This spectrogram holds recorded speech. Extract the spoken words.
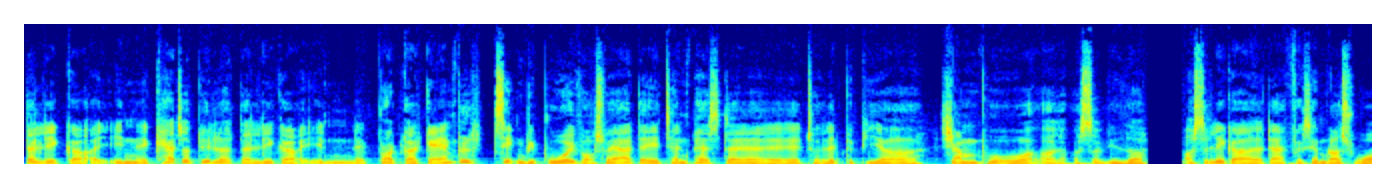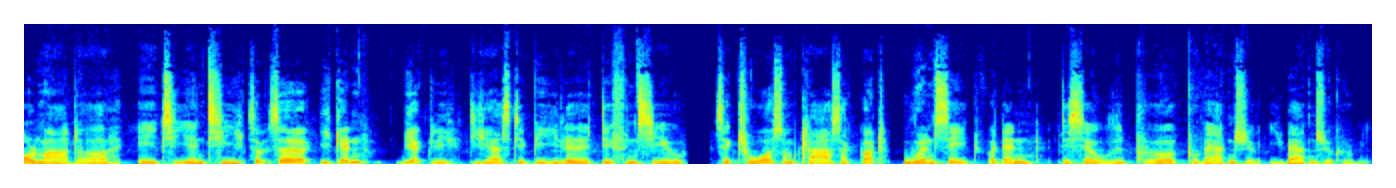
Der ligger en uh, Caterpillar, der ligger en uh, Procter Gamble, ting vi bruger i vores hverdag, tandpasta, øh, toiletpapir og shampoo og, og så videre. Og så ligger der for eksempel også Walmart og AT&T. Så, så igen virkelig de her stabile, defensive sektorer, som klarer sig godt, uanset hvordan det ser ud på, på verdens, i verdensøkonomien.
